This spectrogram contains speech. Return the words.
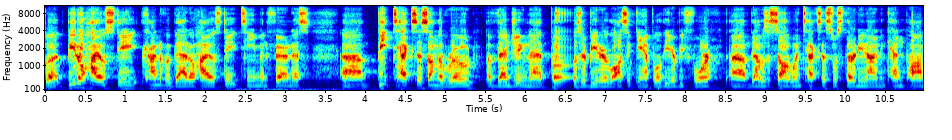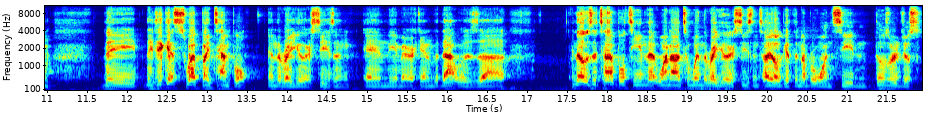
but beat Ohio State, kind of a bad Ohio State team in fairness. Um, beat Texas on the road, avenging that buzzer beater loss at Gampel the year before. Um, that was a solid win. Texas was 39 in KenPom. They they did get swept by Temple in the regular season in the American, but that was. Uh, that was a Temple team that went on to win the regular season title, get the number one seed, and those are just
